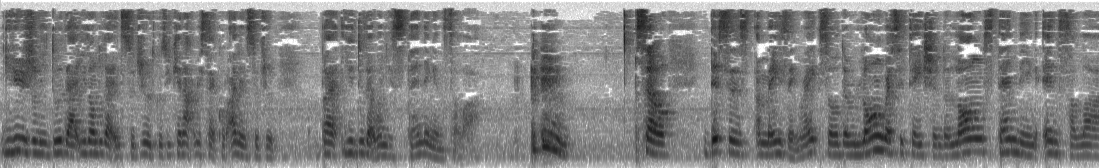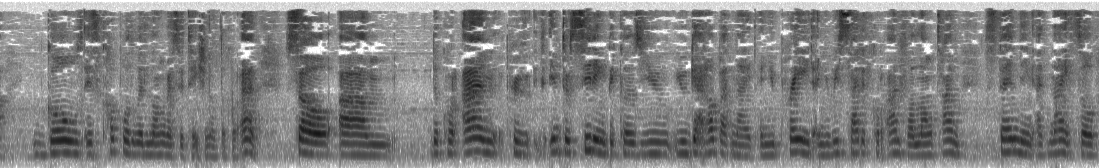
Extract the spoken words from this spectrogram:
you usually do that. You don't do that in sujood because you cannot recite Quran in sujood. But you do that when you're standing in salah. so this is amazing, right? So the long recitation, the long standing in salah goes is coupled with long recitation of the Quran. So um, the Quran interceding because you you get up at night and you prayed and you recited Quran for a long time, standing at night, so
